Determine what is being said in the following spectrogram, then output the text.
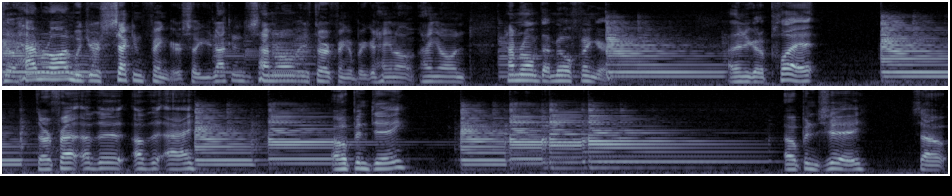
So hammer on with your second finger. So you're not going to just hammer on with your third finger, but you're going to hang on, hang on, hammer on with that middle finger. And then you're going to play it. Third fret of the of the A. Open D. Open G. So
